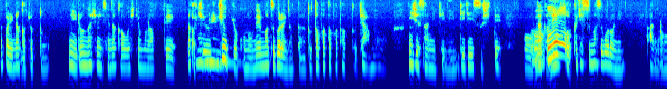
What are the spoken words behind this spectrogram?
やっぱりなんかちょっと、ね、いろんな人に背中を押してもらってなんか急,、うん。急遽この年末ぐらいになったらドタパタパタっとじゃあもう23日にリリースしてこうなんかねクリスマス頃にあの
